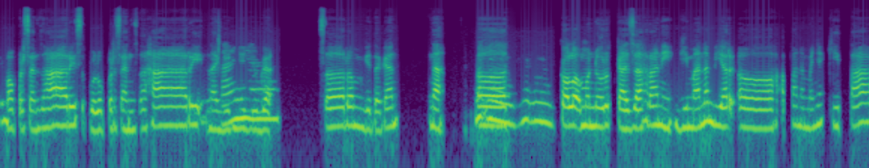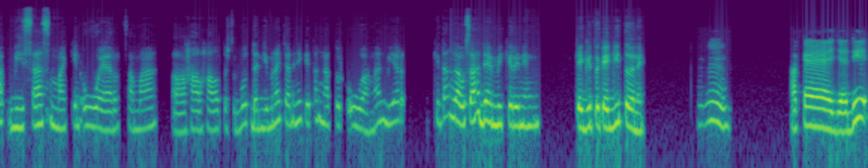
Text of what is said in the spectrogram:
lima persen sehari sepuluh persen sehari. Nagihnya juga serem gitu kan. Nah uh, kalau menurut Kak Zahra nih gimana biar uh, apa namanya kita bisa semakin aware sama eh, hal-hal uh, tersebut? Dan gimana caranya kita ngatur keuangan biar kita nggak usah deh mikirin yang kayak gitu kayak gitu nih. Hmm. Oke, okay, jadi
